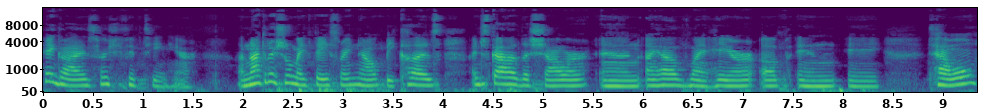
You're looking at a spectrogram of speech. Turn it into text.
Hey guys, Hershey15 here. I'm not going to show my face right now because I just got out of the shower and I have my hair up in a towel.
